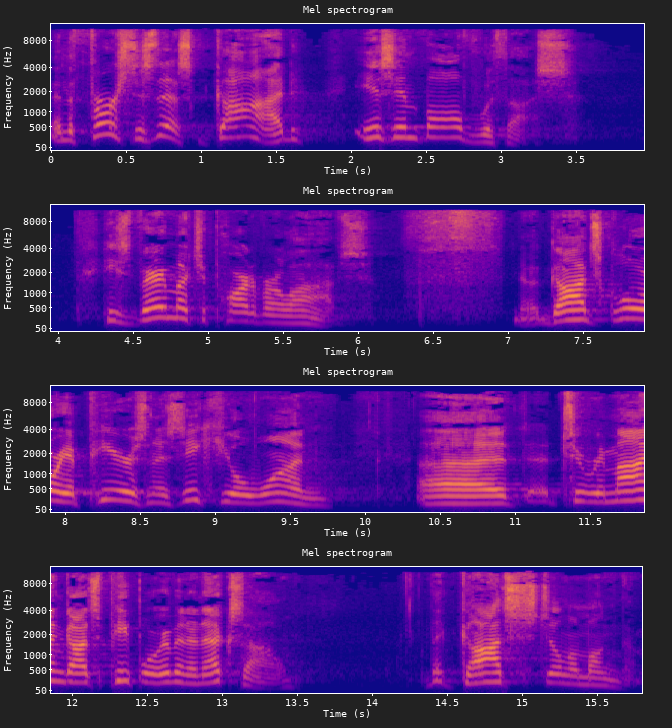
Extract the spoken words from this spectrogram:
And the first is this God is involved with us, He's very much a part of our lives. God's glory appears in Ezekiel 1 uh, to remind God's people been in exile that God's still among them.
